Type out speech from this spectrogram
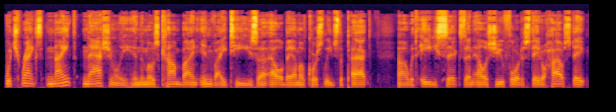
which ranks ninth nationally in the most combine invitees. Uh, Alabama, of course, leads the pack uh, with 86, then LSU, Florida State, Ohio State,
